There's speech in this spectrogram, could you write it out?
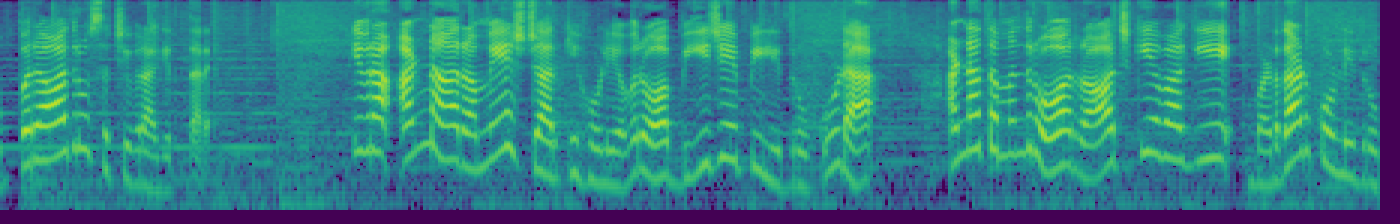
ಒಬ್ಬರಾದರೂ ಸಚಿವರಾಗಿರ್ತಾರೆ. ಇವರ ಅಣ್ಣ ರಮೇಶ್ ಜಾರಕಿಹೊಳಿ ಅವರು ಬಿಜೆಪಿಲಿದ್ರೂ ಕೂಡ, ಅಣ್ಣ ತಮ್ಮಂದರು ರಾಜಕೀಯವಾಗಿ ಬಡದಾಡ್ಕೊಂಡಿದ್ರು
